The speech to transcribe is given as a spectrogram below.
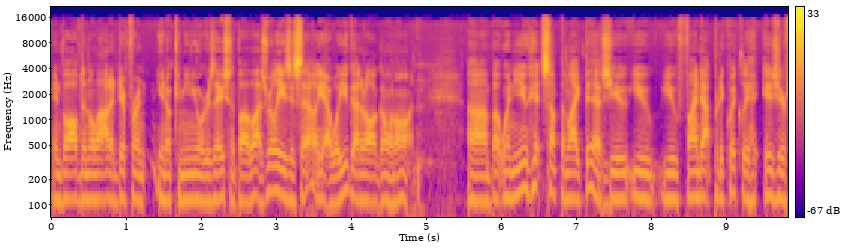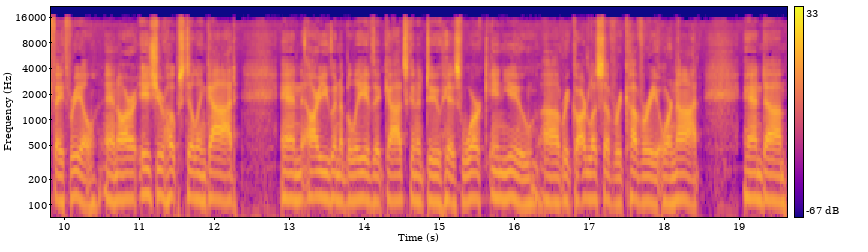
involved in a lot of different you know community organizations. Blah blah. blah. It's really easy to say, oh yeah, well you got it all going on. Uh, but when you hit something like this, you you you find out pretty quickly: is your faith real, and are is your hope still in God, and are you going to believe that God's going to do His work in you, uh, regardless of recovery or not? And um,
